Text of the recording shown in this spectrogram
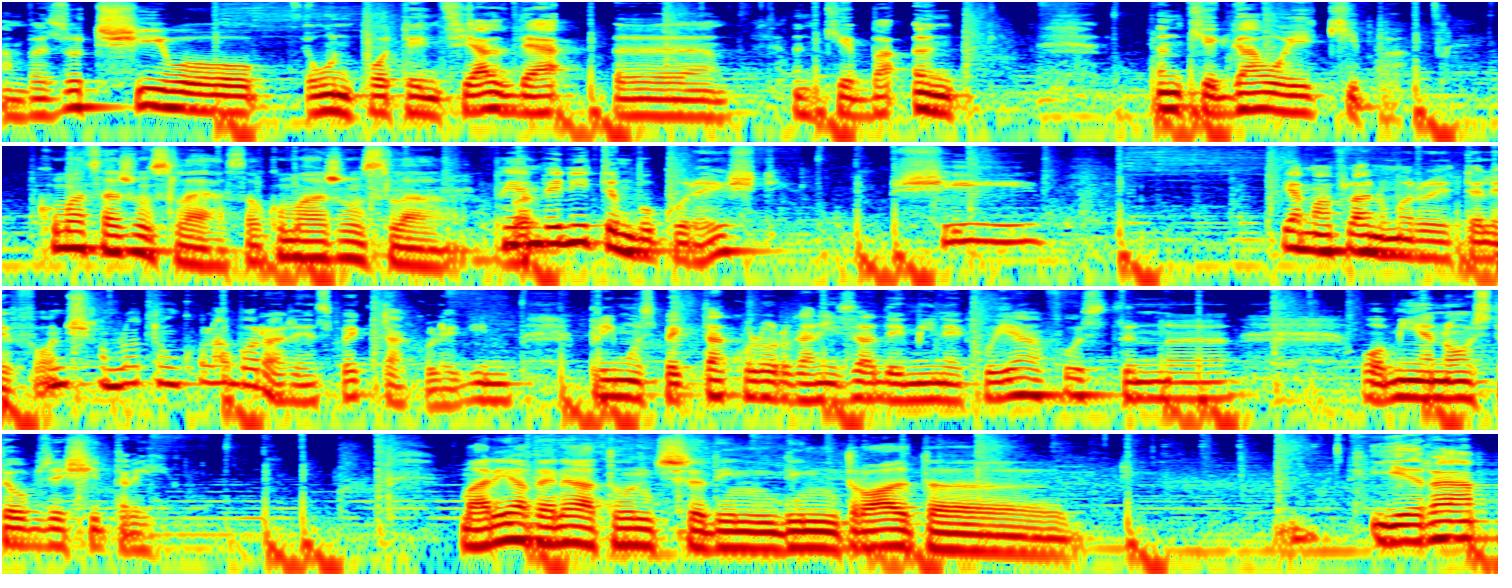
am văzut și o, un potențial de a uh, încheba, în, închega o echipă. Cum ați ajuns la ea sau cum a ajuns la... Păi am venit în București și i-am aflat numărul de telefon și am luat-o în colaborare în spectacole. Din primul spectacol organizat de mine cu ea a fost în uh, 1983. Maria venea atunci din, dintr-o altă... Era,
